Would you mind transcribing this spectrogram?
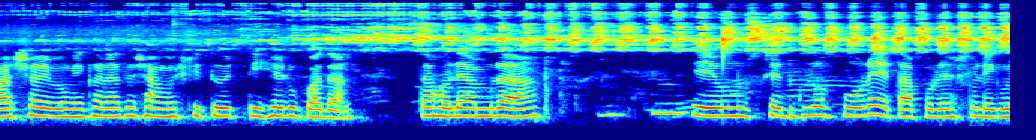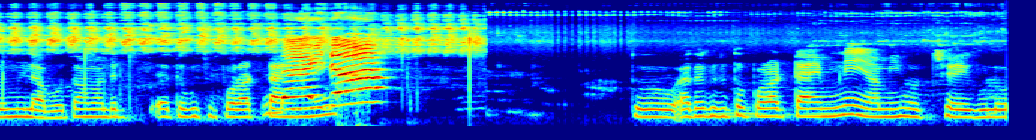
ভাষা এবং এখানে আছে সাংস্কৃতিক ঐতিহ্যের উপাদান। তাহলে আমরা এই অনুচ্ছেদগুলো পড়ে তারপরে আসলে এগুলো মিলাবো। তো আমাদের এত কিছু পড়ার টাইম নেই। তো এত কিছু তো পড়ার টাইম নেই। আমি হচ্ছে এগুলো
